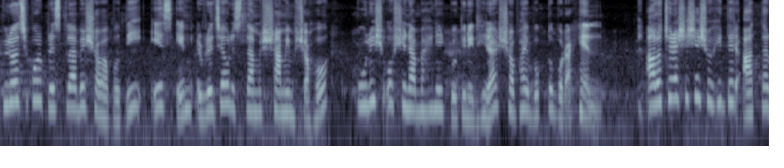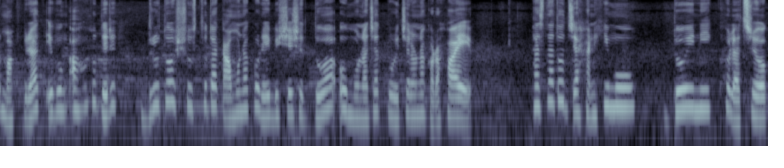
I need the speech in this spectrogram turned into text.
পিরোজপুর প্রেস ক্লাবের সভাপতি এস এম রেজাউল ইসলাম শামীম সহ পুলিশ ও সেনাবাহিনীর প্রতিনিধিরা সভায় বক্তব্য রাখেন। আলোচনা শেষে শহীদদের আত্মার মাগফিরাত এবং আহতদের দ্রুত সুস্থতা কামনা করে বিশেষ দোয়া ও মোনাজাত পরিচালনা করা হয়। হাসনাতুজ্জাহান হিমু দৈনিক খোলা চোখ।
